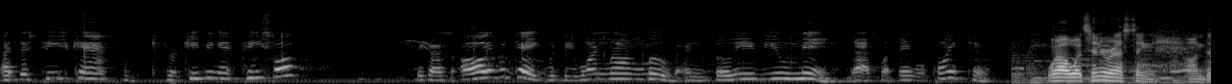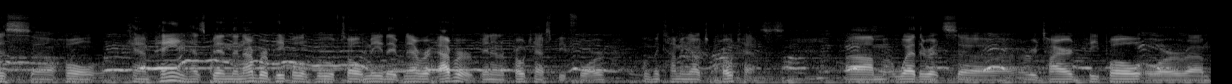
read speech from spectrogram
at this peace camp for, for keeping it peaceful because all it would take would be one wrong move, and believe you me, that's what they will point to. Well, what's interesting on this uh, whole campaign has been the number of people who have told me they've never ever been in a protest before who've been coming out to protests. Um, whether it's uh, retired people or um,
